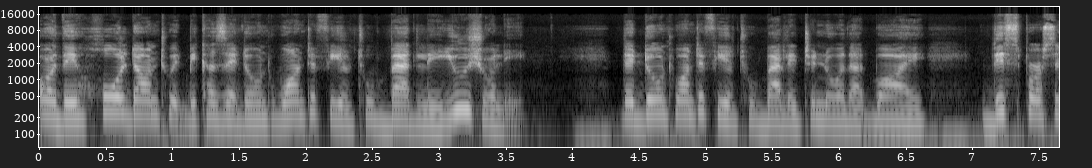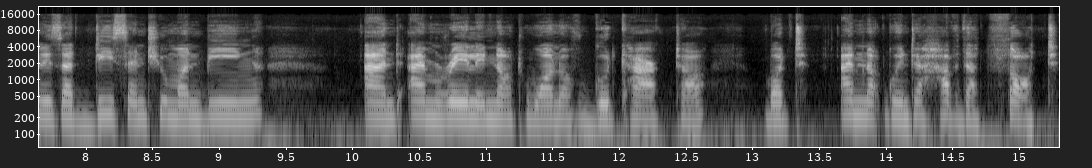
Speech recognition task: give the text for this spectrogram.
or they hold on to it because they don't want to feel too badly. Usually they don't want to feel too badly to know that boy this person is a decent human being and I'm really not one of good character, but I'm not going to have that thought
